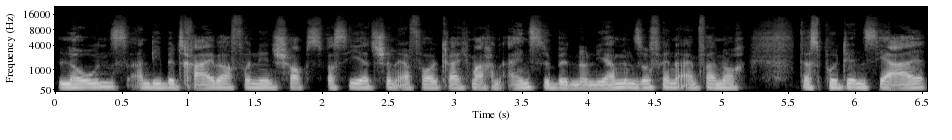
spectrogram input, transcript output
Loans an die Betreiber von den Shops, was sie jetzt schon erfolgreich machen, einzubinden. Und die haben insofern einfach noch das Potenzial,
